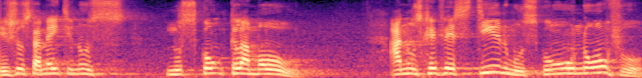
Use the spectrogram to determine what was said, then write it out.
e justamente nos, nos conclamou a nos revestirmos com o novo,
